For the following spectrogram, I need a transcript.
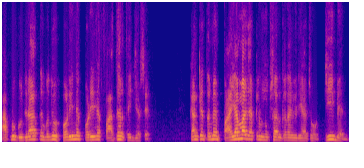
આપણું ગુજરાત ને બધું હળીને પડીને ફાધર થઈ જશે. કારણ કે તમે પાયામાં જ આટલું નુકસાન કરાવી રહ્યા છો. જી બેન.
